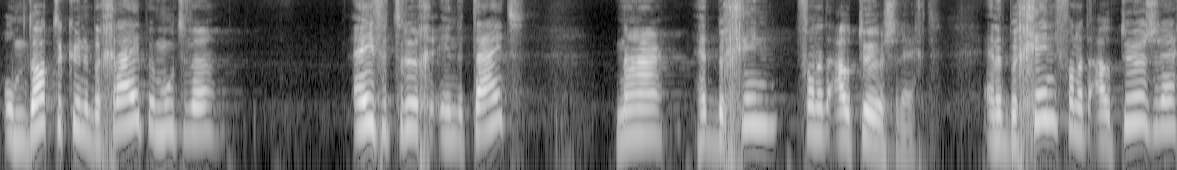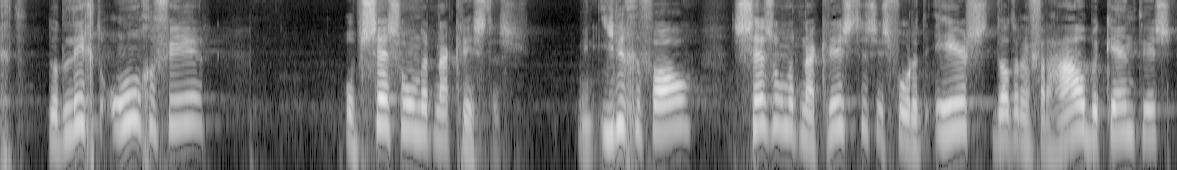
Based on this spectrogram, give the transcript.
om dat te kunnen begrijpen, moeten we even terug in de tijd naar het begin van het auteursrecht. En het begin van het auteursrecht, dat ligt ongeveer op 600 na Christus. In ieder geval, 600 na Christus is voor het eerst dat er een verhaal bekend is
